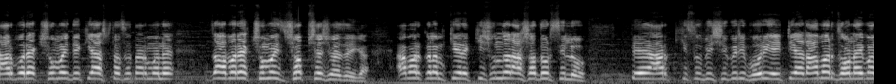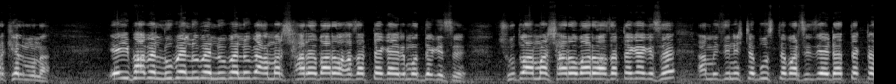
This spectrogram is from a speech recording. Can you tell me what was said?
তারপর এক সময় দেখি আসতেছে, তার মানে যা আবার এক সময় সব শেষ হয়ে যায়গা আবার কলাম কে কি সুন্দর আশা ধরছিল। তে আর কিছু বেশি করে ভরি এইটি আর আবার জনাইবার খেলব না। এইভাবে লুবে লুবে লুবে লুবে আমার সাড়ে বারো হাজার টাকা এর মধ্যে গেছে। শুধু আমার সাড়ে বারো হাজার টাকা গেছে, আমি জিনিসটা বুঝতে পারছি যে এটা তো একটা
